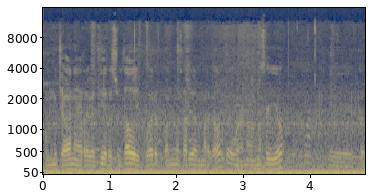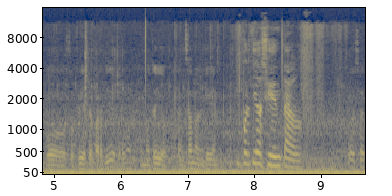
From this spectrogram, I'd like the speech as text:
con mucha ganas de revertir el resultado y poder ponernos arriba en el marcador, pero bueno, no, no se dio. Eh, tocó sufrir este partido, pero bueno, como te digo, pensando en el que viene. Un partido accidentado. Puede ser.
